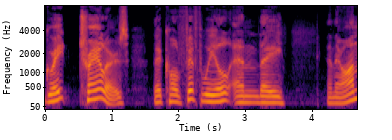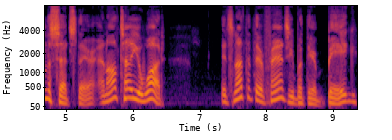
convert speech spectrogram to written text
great trailers. They're called Fifth Wheel and they and they're on the sets there. And I'll tell you what, it's not that they're fancy, but they're big,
